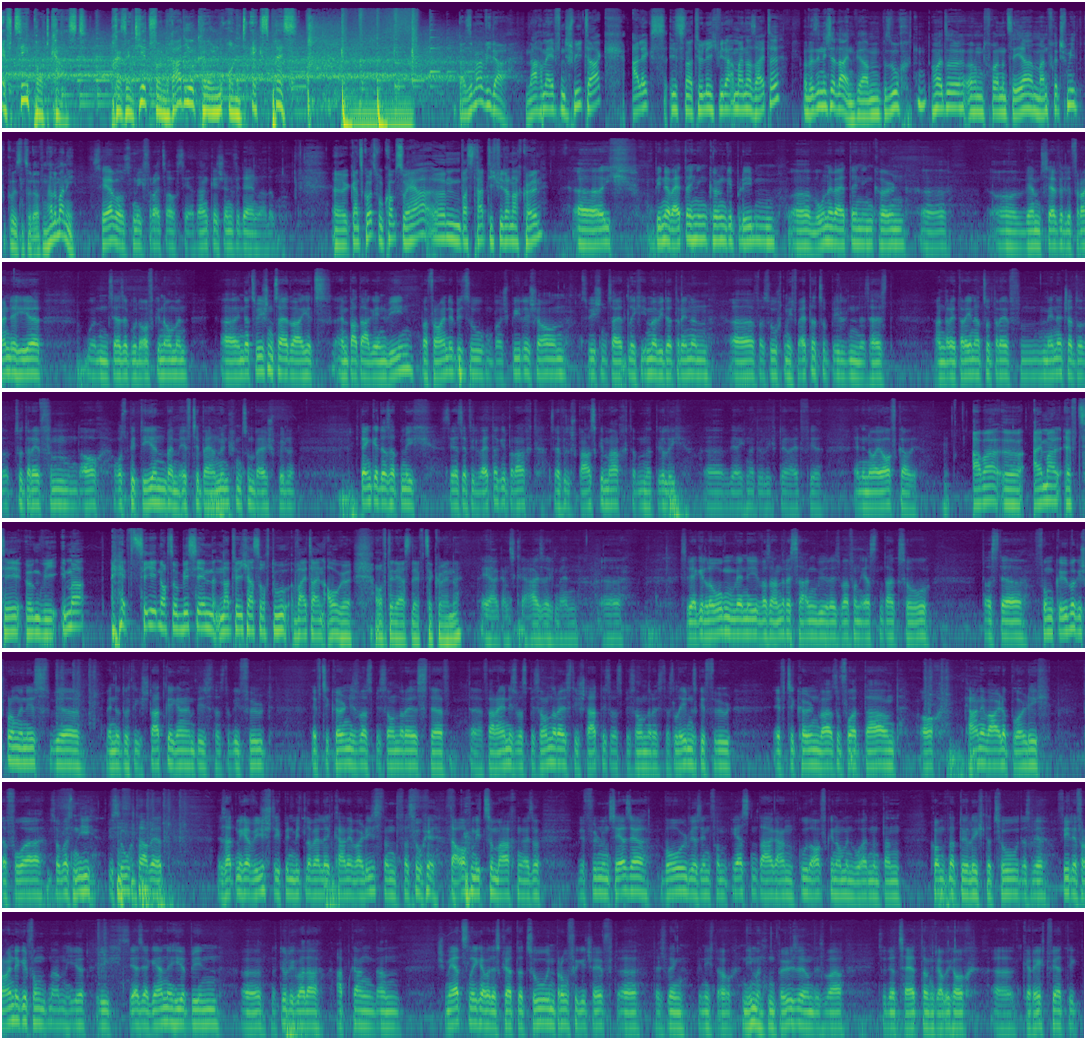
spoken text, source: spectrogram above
Der FC-Podcast, präsentiert von Radio Köln und Express. Da sind wir wieder. Nach dem elften Spieltag. Alex ist natürlich wieder an meiner Seite. Und wir sind nicht allein. Wir haben Besuch heute und freuen uns sehr, Manfred Schmid begrüßen zu dürfen. Hallo Manni. Servus, mich freut es auch sehr. Dankeschön für die Einladung. Äh, ganz kurz, wo kommst du her? Ähm, was treibt dich wieder nach Köln? Äh, ich bin ja weiterhin in Köln geblieben, äh, wohne weiterhin in Köln. Äh, äh, wir haben sehr viele Freunde hier, wurden sehr, sehr gut aufgenommen. Äh, in der Zwischenzeit war ich jetzt ein paar Tage in Wien, ein paar Freunde besuchen, ein paar Spiele schauen, zwischenzeitlich immer wieder drinnen äh, versucht, mich weiterzubilden. Das heißt, andere Trainer zu treffen, Manager zu treffen und auch hospitieren beim FC Bayern München zum Beispiel. Ich denke, das hat mich sehr, sehr viel weitergebracht, sehr viel Spaß gemacht. Aber natürlich äh, wäre ich natürlich bereit für eine neue Aufgabe. Aber äh, einmal FC irgendwie immer FC noch so ein bisschen. Natürlich hast auch du weiter ein Auge auf den ersten FC Köln, ne? Ja, ganz klar. Also ich meine, äh, es wäre gelogen, wenn ich was anderes sagen würde. Es war von ersten Tag so, dass der Funke übergesprungen ist. Wir, wenn du durch die Stadt gegangen bist, hast du gefühlt, FC Köln ist was Besonderes, der, der Verein ist was Besonderes, die Stadt ist was Besonderes, das Lebensgefühl. FC Köln war sofort da und auch Karneval, obwohl ich davor sowas nie besucht habe. Es hat mich erwischt. Ich bin mittlerweile Karnevalist und versuche da auch mitzumachen. Also wir fühlen uns sehr, sehr wohl. Wir sind vom ersten Tag an gut aufgenommen worden und dann kommt natürlich dazu, dass wir viele Freunde gefunden haben hier. Ich sehr, sehr gerne hier bin. Äh, natürlich war der Abgang dann schmerzlich, aber das gehört dazu im Profigeschäft. Äh, deswegen bin ich da auch niemandem böse und es war zu der Zeit dann, glaube ich, auch äh, gerechtfertigt.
